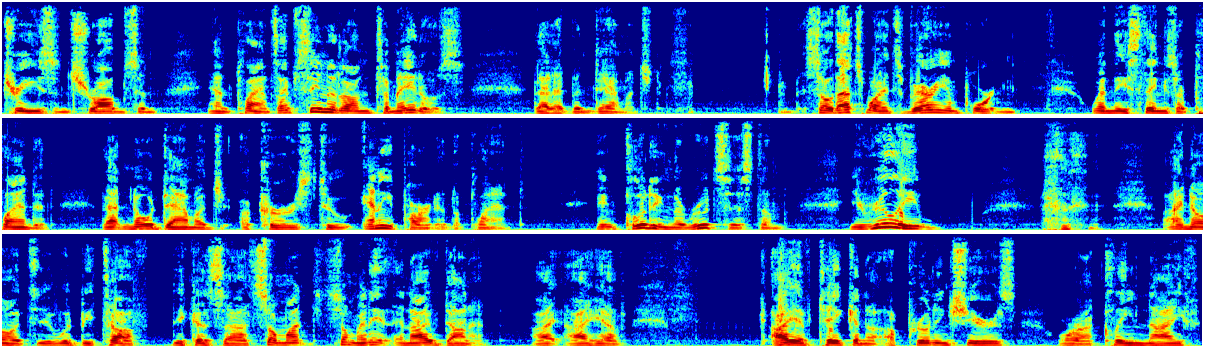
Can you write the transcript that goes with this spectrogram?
trees and shrubs and, and plants. I've seen it on tomatoes that have been damaged. So that's why it's very important when these things are planted that no damage occurs to any part of the plant, including the root system. You really I know it, it would be tough because uh, so much, so many, and I've done it. I, I have, I have taken a, a, pruning shears or a clean knife,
